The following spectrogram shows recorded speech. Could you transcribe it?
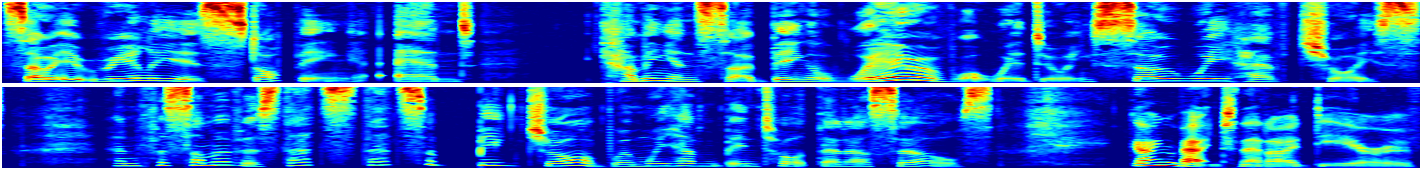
So it really is stopping and coming inside, being aware of what we're doing so we have choice. And for some of us, that's, that's a big job when we haven't been taught that ourselves. Going back to that idea of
